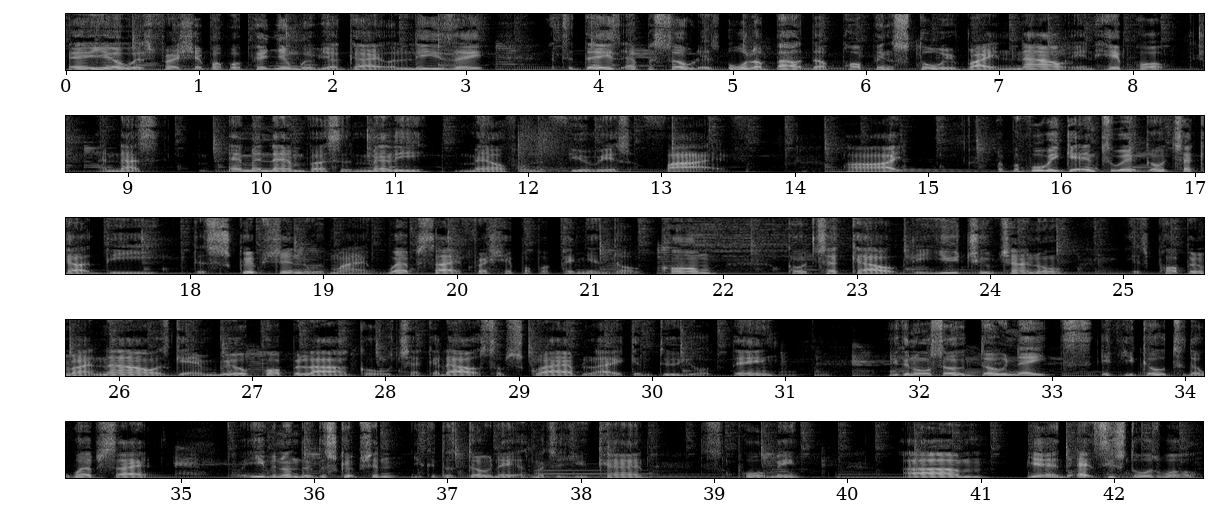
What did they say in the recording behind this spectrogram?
Hey yo, it's Fresh Hip Hop Opinion with your guy Olize. And today's episode is all about the popping story right now in hip hop, and that's Eminem versus Melle Mel from the Furious Five. Alright, but before we get into it, go check out the description with my website, freshhiphopopinion.com. Go check out the YouTube channel it's popping right now. It's getting real popular. Go check it out. Subscribe, like, and do your thing. You can also donate if you go to the website or even on the description. You can just donate as much as you can to support me. Um, yeah, the Etsy store as well.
